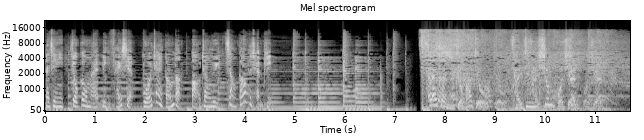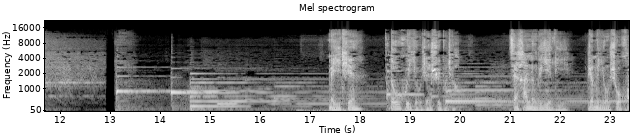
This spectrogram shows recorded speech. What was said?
那建议就购买理财险、国债等等保障率较高的产品。FM 九八九财经生活圈，每一天都会有人睡不着，在寒冷的夜里，人们用说话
